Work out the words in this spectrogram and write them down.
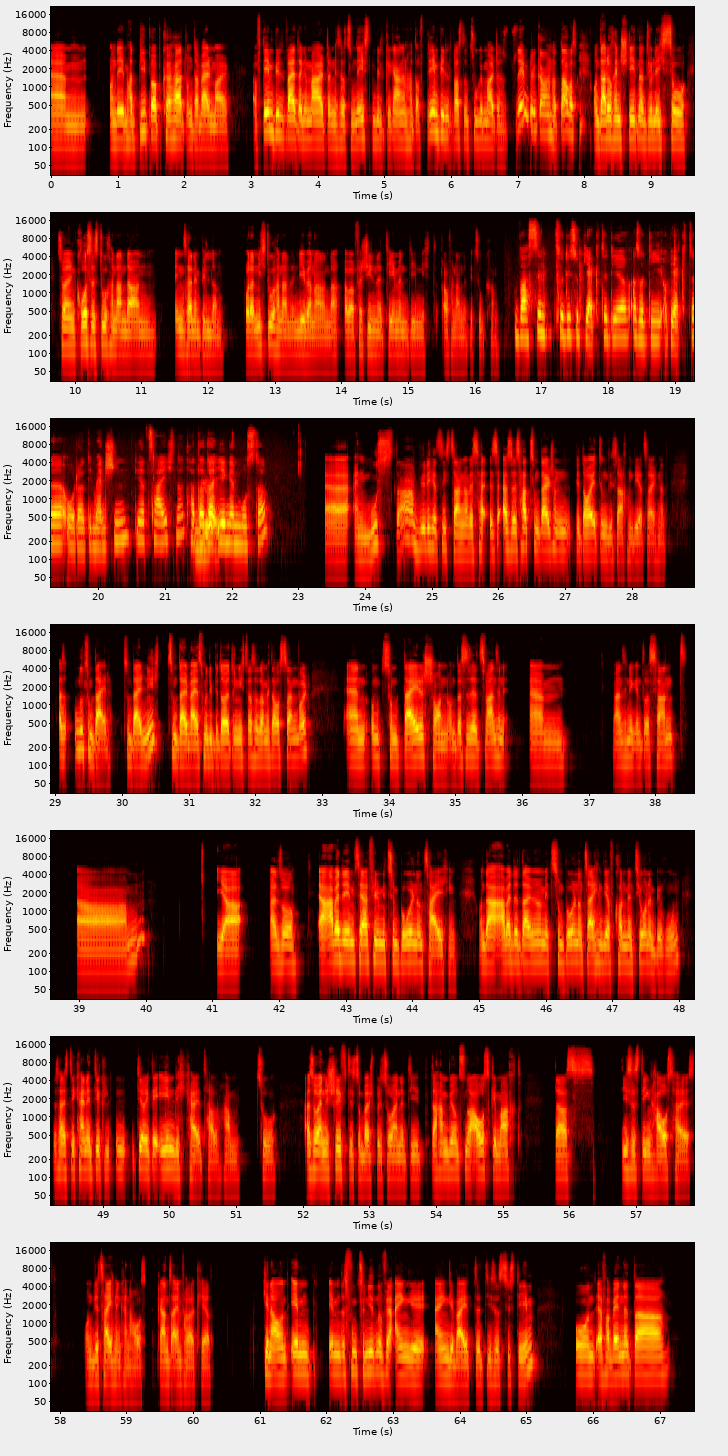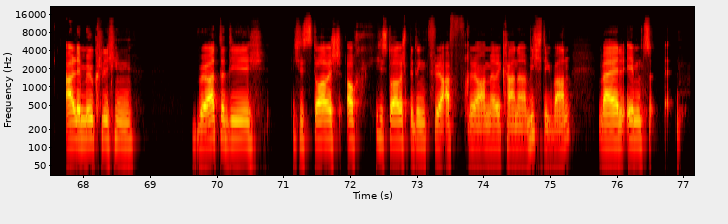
Ähm, und eben hat Bebop gehört und dabei mal auf dem Bild weitergemalt, dann ist er zum nächsten Bild gegangen, hat auf dem Bild was dazu gemalt, dann ist er zu dem Bild gegangen, hat da was. Und dadurch entsteht natürlich so, so ein großes Durcheinander an, in seinen Bildern. Oder nicht durcheinander, nebeneinander, aber verschiedene Themen, die nicht aufeinander Bezug haben. Was sind so die Subjekte, die er, also die Objekte oder die Menschen, die er zeichnet? Hat er jo. da irgendein Muster? Äh, ein Muster würde ich jetzt nicht sagen, aber es, es, also es hat zum Teil schon Bedeutung, die Sachen, die er zeichnet. Also nur zum Teil. Zum Teil nicht. Zum Teil weiß man die Bedeutung nicht, was er damit aussagen wollte. Ähm, und zum Teil schon. Und das ist jetzt wahnsinnig, ähm, wahnsinnig interessant. Ähm, ja, also er arbeitet eben sehr viel mit Symbolen und Zeichen. Und er arbeitet da immer mit Symbolen und Zeichen, die auf Konventionen beruhen. Das heißt, die keine direkte Ähnlichkeit haben zu. Also eine Schrift ist zum Beispiel so eine, die, da haben wir uns nur ausgemacht, dass dieses Ding Haus heißt. Und wir zeichnen kein Haus. Ganz einfach erklärt. Genau, und eben eben das funktioniert nur für Einge Eingeweihte, dieses System. Und er verwendet da alle möglichen Wörter, die historisch, auch historisch bedingt für Afroamerikaner wichtig waren, weil eben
